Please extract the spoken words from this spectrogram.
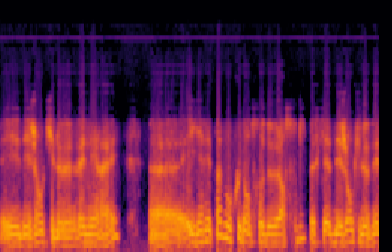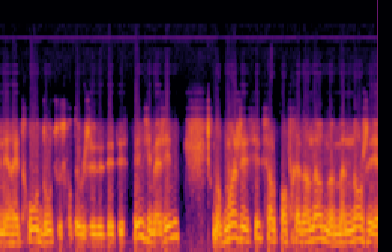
et des gens qui le vénéraient. et il n'y avait pas beaucoup d'entre deux. Alors sans doute parce qu'il y a des gens qui le vénéraient trop, d'autres se sont obligés de détester, j'imagine. Donc moi j'ai essayé de faire le portrait d'un homme. Maintenant j'ai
